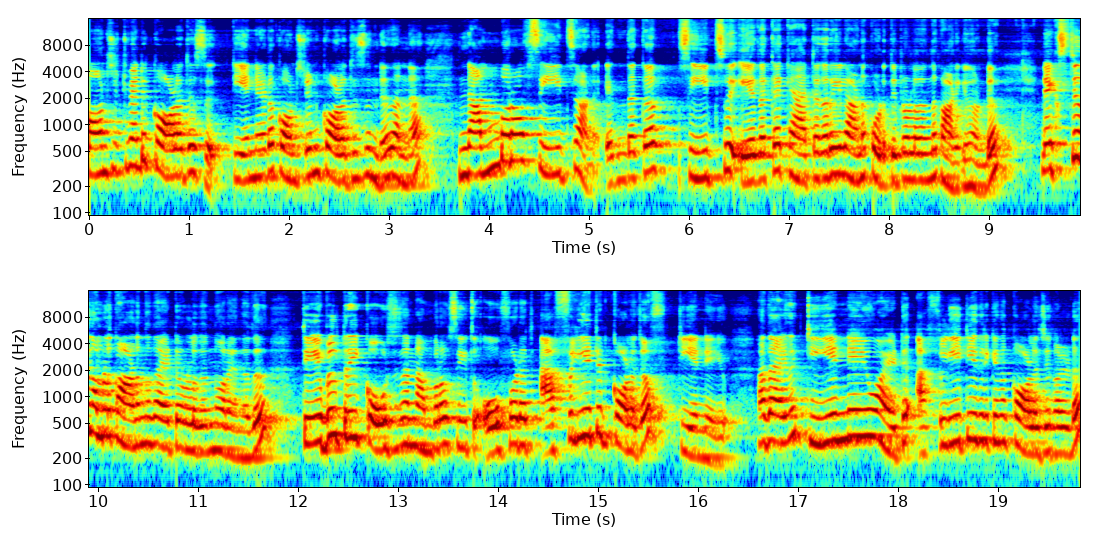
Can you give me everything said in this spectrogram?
കോൺസ്റ്റിറ്റ്യുവന്റ് കോളേജസ് ടി എൻ എയുടെ കോൺസ്റ്റിറ്റ്യൻ കോളേജസിന്റെ തന്നെ നമ്പർ ഓഫ് സീറ്റ്സ് ആണ്. എന്തൊക്കെ സീറ്റ്സ് ഏതൊക്കെ കാറ്റഗറിയിലാണ് കൊടുത്തിട്ടുള്ളതെന്ന് കാണിക്കുന്നുണ്ട്. നെക്സ്റ്റ് നമ്മൾ കാണുന്നതായിട്ടുള്ളതെന്ന് പറയുന്നത് table three courses and number of seats offered at affiliated college of T N A U അതായത് ടി എൻ എ യു ആയിട്ട് അഫിലിയേറ്റ് ചെയ്തിരിക്കുന്ന കോളേജുകളുടെ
